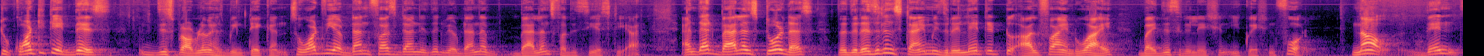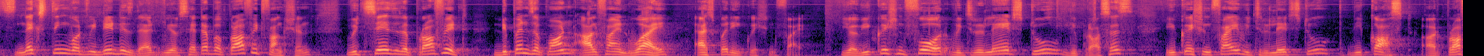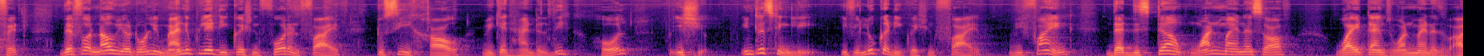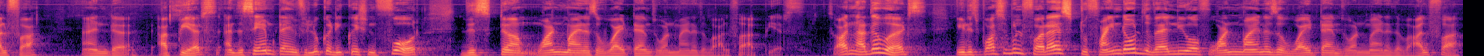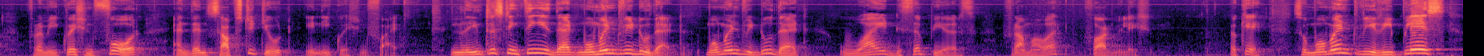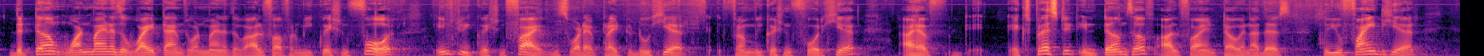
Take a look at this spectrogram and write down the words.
To quantitate this this problem has been taken. So, what we have done first done is that we have done a balance for the CSTR and that balance told us that the residence time is related to alpha and y by this relation equation 4. Now, then next thing what we did is that we have set up a profit function which says that the profit depends upon alpha and y as per equation 5 you have equation 4 which relates to the process, equation 5 which relates to the cost or profit. Therefore, now you have to only manipulate equation 4 and 5 to see how we can handle the whole issue. Interestingly, if you look at equation 5, we find that this term 1 minus of y times 1 minus of alpha and uh, appears and the same time if you look at equation 4 this term 1 minus of y times 1 minus of alpha appears. So, in other words, it is possible for us to find out the value of 1 minus of y times 1 minus of alpha from equation 4 and then substitute in equation 5. And the interesting thing is that moment we do that, moment we do that y disappears from our formulation. Okay. So, moment we replace the term 1 minus of y times 1 minus of alpha from equation 4 into equation 5, this is what I have tried to do here from equation 4 here I have expressed it in terms of alpha and tau and others. So, you find here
